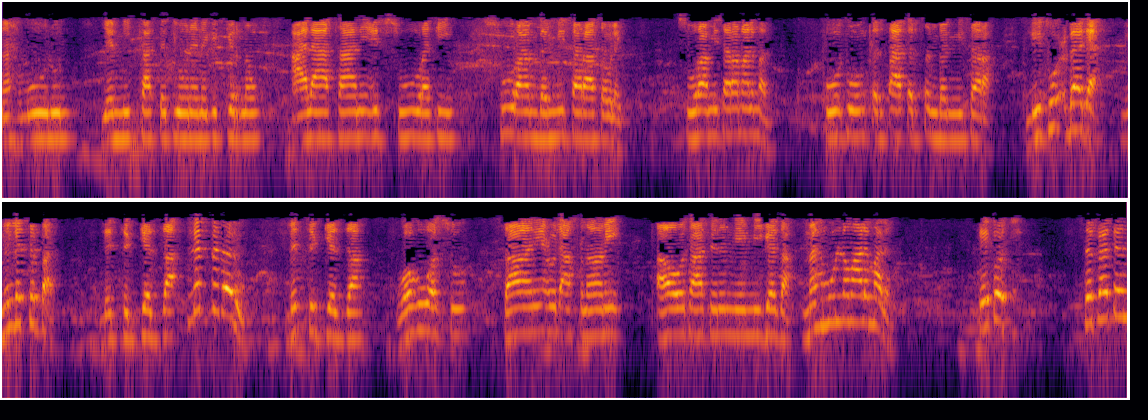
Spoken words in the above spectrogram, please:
መህሙሉን የሚካተት የሆነ ንግግር ነው። አላ ሳኒዕ ሱረቲ ሱራን በሚሰራ ሰው ላይ ሱራ የሚሰራ ማለት ማለት ፎቶን ቅርጻ ቅርጽን በሚሰራ ሊቱዕበደ ምን ልትባል ልትገዛ ልብ በሉ ልትገዛ ወሁወ እሱ ሳኒዑ ልአስናሚ ጣዖታትንም የሚገዛ መህሙል ነው ማለት ማለት ሴቶች ስፈትን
